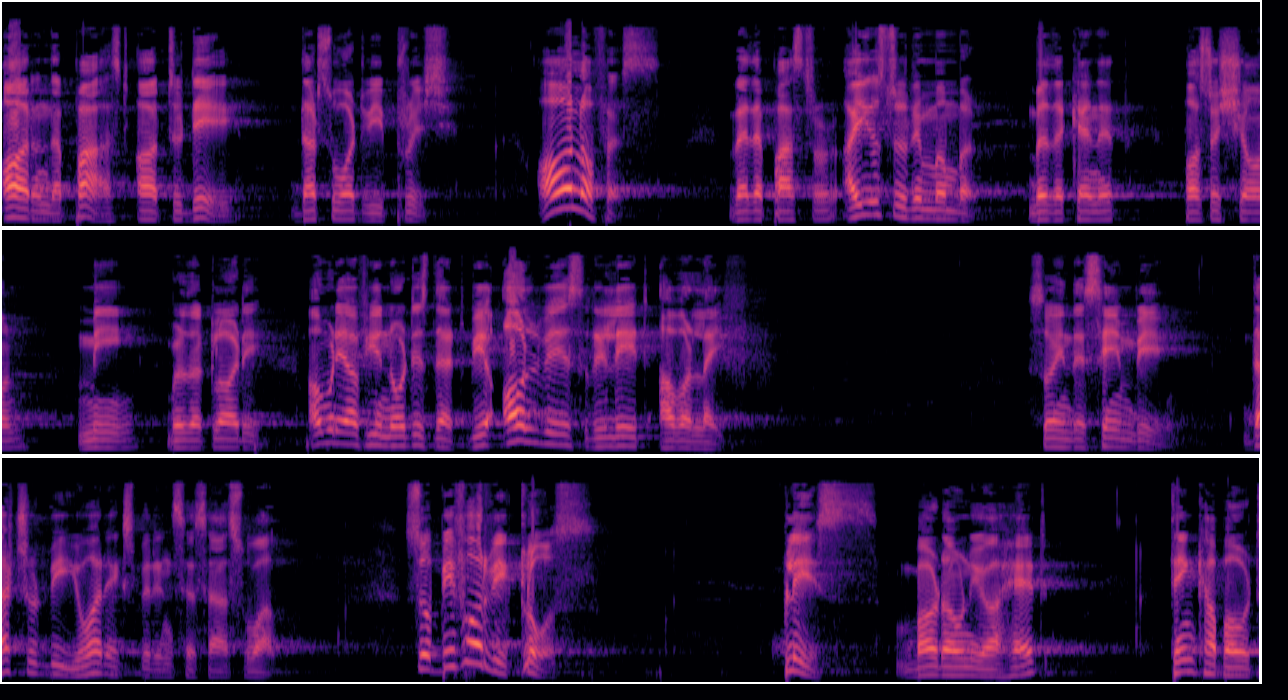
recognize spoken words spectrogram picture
or in the past or today, that's what we preach. All of us, whether pastor, I used to remember Brother Kenneth, Pastor Sean, me, Brother Claudia. How many of you notice that we always relate our life? So, in the same way, that should be your experiences as well. So before we close, please bow down your head, think about,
